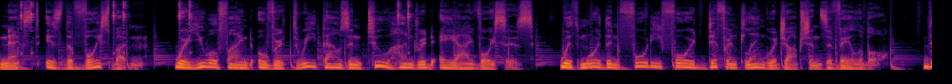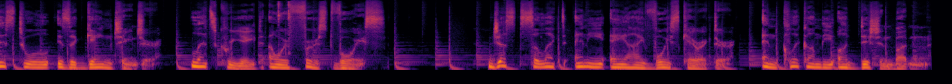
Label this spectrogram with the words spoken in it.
Next is the Voice button, where you will find over 3,200 AI voices, with more than 44 different language options available. This tool is a game changer. Let's create our first voice. Just select any AI voice character and click on the Audition button.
